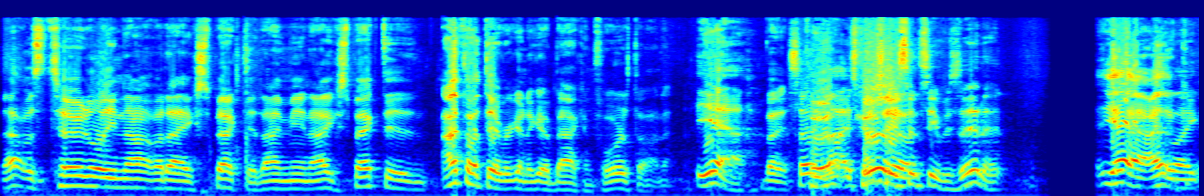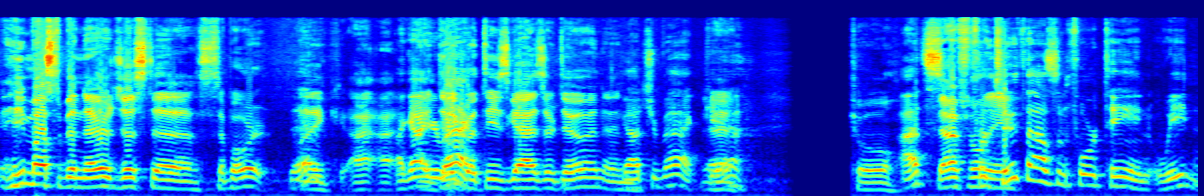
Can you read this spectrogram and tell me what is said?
that was totally not what I expected. I mean, I expected. I thought they were going to go back and forth on it. Yeah, But so Cool- especially Coolio- since he was in it. Yeah, I, Like- he must have been there just to support. Yeah. Like I, I, I got your dig back. what these guys are doing, and Got your back. Yeah. Yeah, cool. that's definitely. for 2014. We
